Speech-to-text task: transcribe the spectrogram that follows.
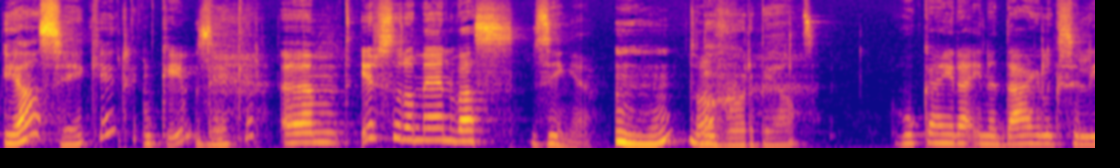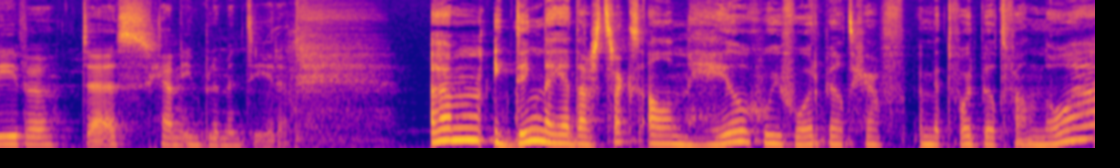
Ja, zeker. Oké. Zeker. Ehm, het eerste domein was zingen. Mhm? Bijvoorbeeld. Hoe kan je dat in het dagelijkse leven thuis gaan implementeren? Ehm, ik denk dat je daar straks al een heel goed voorbeeld gaf met het voorbeeld van Noah.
